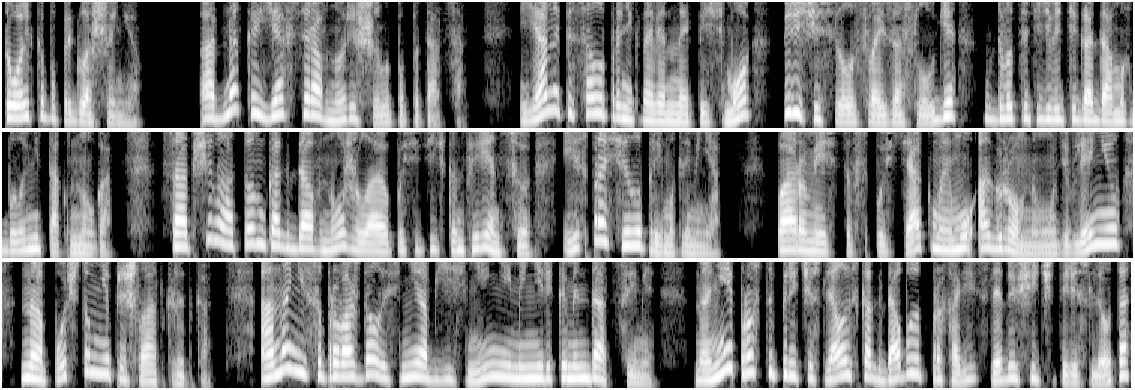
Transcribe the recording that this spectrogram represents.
«только по приглашению». Однако я все равно решила попытаться. Я написала проникновенное письмо, перечислила свои заслуги, к 29 годам их было не так много, сообщила о том, как давно желаю посетить конференцию, и спросила, примут ли меня. Пару месяцев спустя, к моему огромному удивлению, на почту мне пришла открытка. Она не сопровождалась ни объяснениями, ни рекомендациями. На ней просто перечислялось, когда будут проходить следующие четыре слета,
